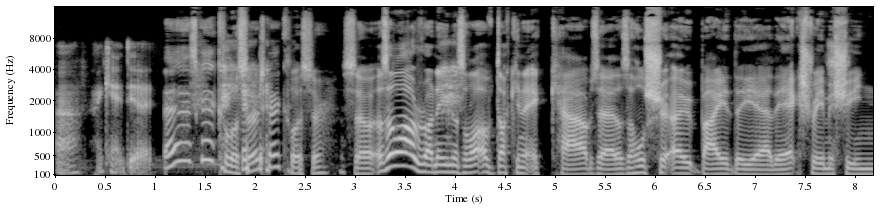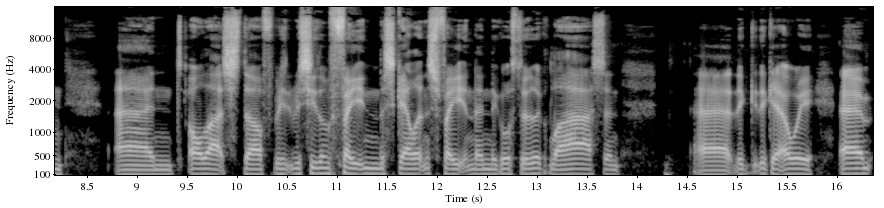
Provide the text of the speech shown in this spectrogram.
Ah, I can't do it. Uh, it's getting closer. It's getting closer. So there's a lot of running. There's a lot of ducking into cabs. Uh, there's a whole shootout by the uh, the X-ray machine and all that stuff. We, we see them fighting the skeletons fight, and then they go through the glass and uh, they they get away. Um,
